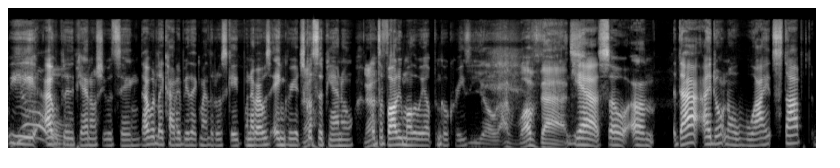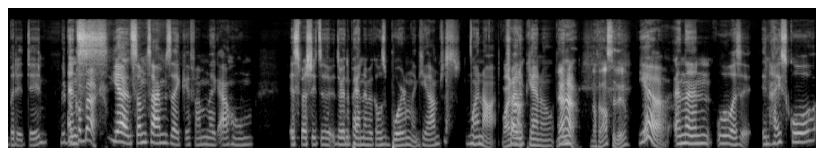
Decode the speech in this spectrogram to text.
we I would play the piano, she would sing. That would like kind of be like my little escape. Whenever I was angry, I just go to the piano, Yeah. put the volume all the way up, and go crazy. Yo, I love that. Yeah, so um, that I don't know why it stopped, but it did. Maybe and come back. yeah, and sometimes like if I'm like at home, especially to, during the pandemic, I was bored. I'm like, yeah, I'm just why not Why try the not? piano? And Yeah, nothing else to do. yeah, and then what was it in high school?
